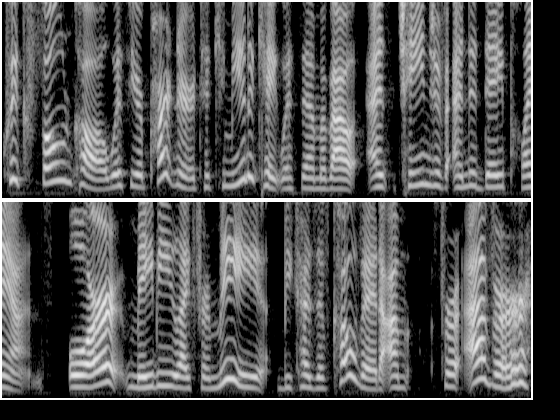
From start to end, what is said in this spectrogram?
quick phone call with your partner to communicate with them about a change of end of day plans. Or maybe, like for me, because of COVID, I'm forever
